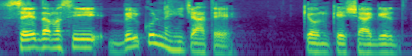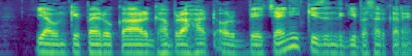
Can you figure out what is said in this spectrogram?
سید مسیح بالکل نہیں چاہتے کہ ان کے شاگرد یا ان کے پیروکار گھبراہٹ اور بے چینی کی زندگی بسر کریں۔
